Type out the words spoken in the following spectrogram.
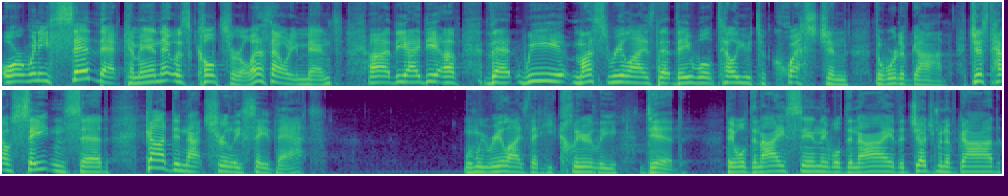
Or when he said that command, that was cultural. That's not what he meant. Uh, the idea of that we must realize that they will tell you to question the word of God. Just how Satan said, God did not surely say that. When we realize that he clearly did. They will deny sin. They will deny the judgment of God.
